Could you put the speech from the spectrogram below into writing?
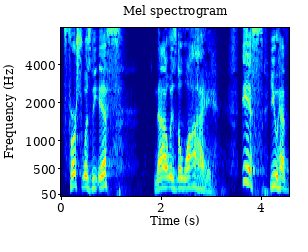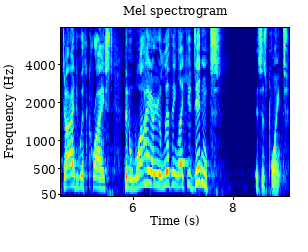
First was the if, now is the why. If you have died with Christ, then why are you living like you didn't? Is his point.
